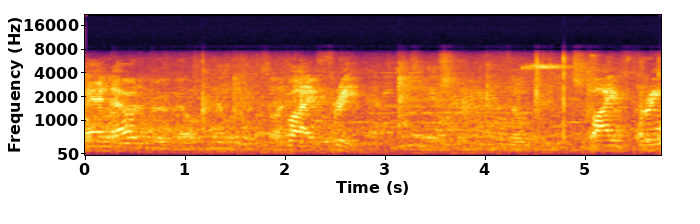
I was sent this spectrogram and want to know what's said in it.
Hand out. Five, three. Five, three.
